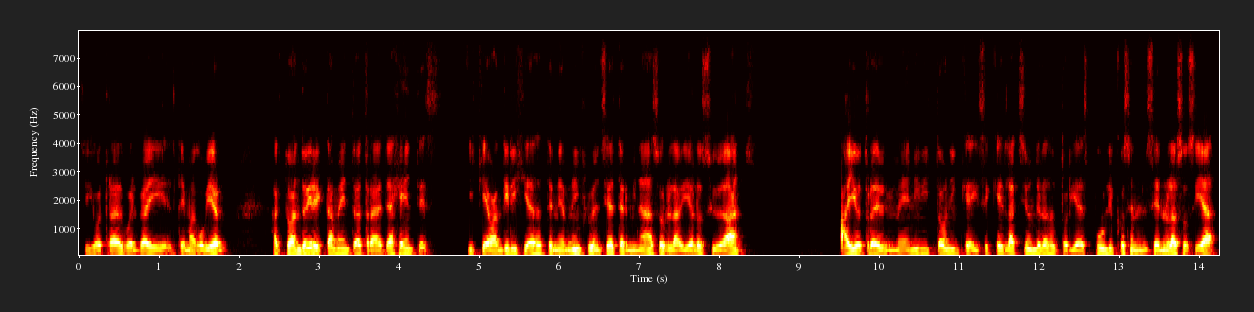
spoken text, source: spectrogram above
¿sí? Otra vez vuelve ahí el tema gobierno actuando directamente a través de agentes y que van dirigidas a tener una influencia determinada sobre la vida de los ciudadanos. Hay otro de Menin y Tonin que dice que es la acción de las autoridades públicas en el seno de la sociedad.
